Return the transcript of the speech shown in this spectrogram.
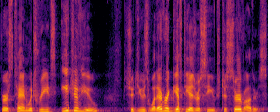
verse 10, which reads Each of you should use whatever gift he has received to serve others,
